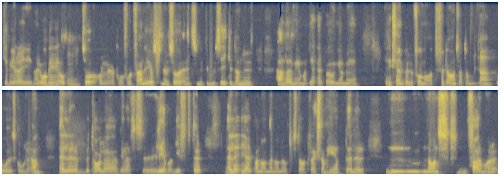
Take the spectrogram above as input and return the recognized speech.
Kibera i Nairobi och mm. så håller det på fortfarande. Just nu så är det inte så mycket musik utan nu handlar det mer om att hjälpa unga med till exempel få mat för dagen så att de kan ja. gå i skolan eller betala deras eh, elevavgifter eller hjälpa någon med någon uppstartverksamhet eller någons farmor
